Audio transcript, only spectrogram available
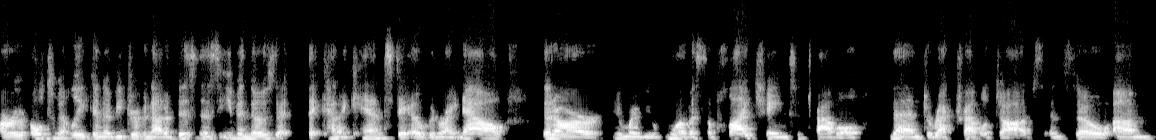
are ultimately going to be driven out of business. Even those that that kind of can stay open right now, that are you know, maybe more of a supply chain to travel than direct travel jobs. And so, um,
